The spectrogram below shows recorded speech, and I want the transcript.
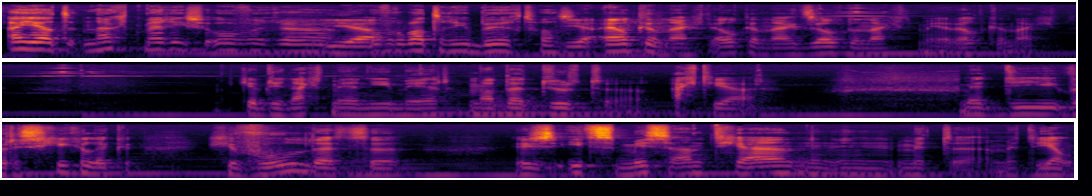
Ah, je had nachtmerries over, uh, over wat er gebeurd was. Ja, elke nacht, elke nacht, dezelfde nachtmerrie, elke nacht. Ik heb die nachtmerrie niet meer, maar dat duurt uh, acht jaar. Met die verschrikkelijke gevoel dat uh, er is iets mis aan het gaan in, in, met, met, jou,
